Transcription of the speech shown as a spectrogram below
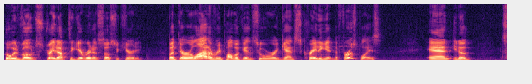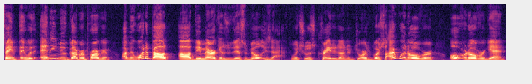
who would vote straight up to get rid of Social Security. But there are a lot of Republicans who were against creating it in the first place. And, you know, same thing with any new government program. I mean, what about uh, the Americans with Disabilities Act, which was created under George Bush? I went over over and over again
